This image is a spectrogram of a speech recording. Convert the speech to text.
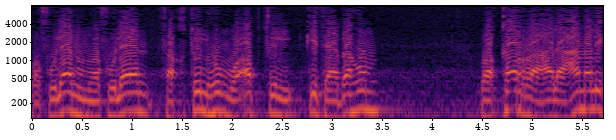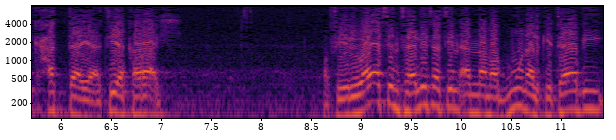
وفلان وفلان فاقتلهم وأبطل كتابهم وقر على عملك حتى يأتيك رأي. وفي رواية ثالثة أن مضمون الكتاب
